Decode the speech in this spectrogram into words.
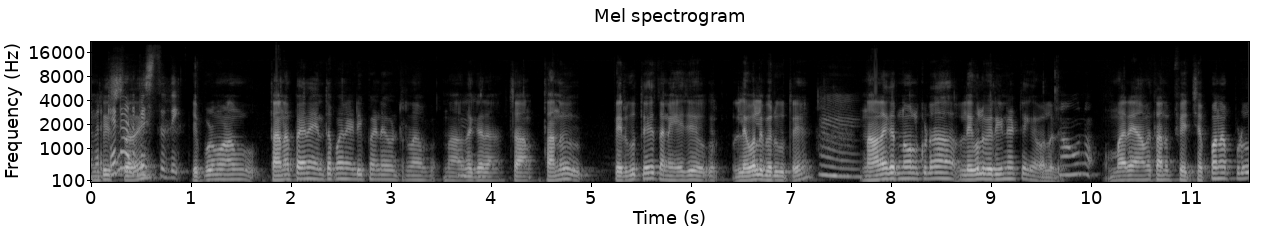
ఎవరికైనా అనిపిస్తది. ఇప్పుడు మనం తన పైన ఎంత పైన డిపెండ్ అయి ఉంటారు నా దగ్గర? తను పెరిగితే తన ఏజ్ లెవెల్ పెరిగితే నా దగ్గర వాళ్ళు కూడా లెవెల్ పెరిగినట్టే కావాలి మరి ఆమె తను చెప్పనప్పుడు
